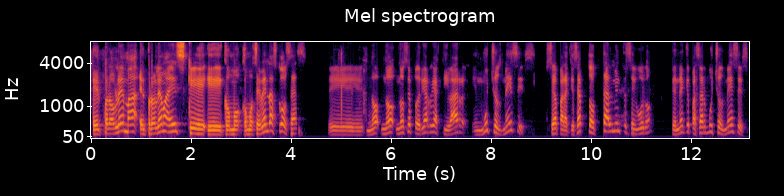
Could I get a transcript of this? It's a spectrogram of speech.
El problema, el problema es que eh, como, como se ven las cosas, eh, no, no, no se podría reactivar en muchos meses. O sea, para que sea totalmente seguro, tendrían que pasar muchos meses.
